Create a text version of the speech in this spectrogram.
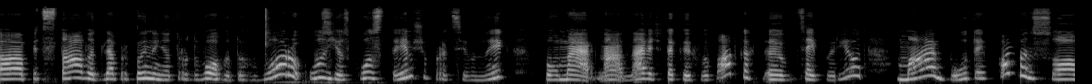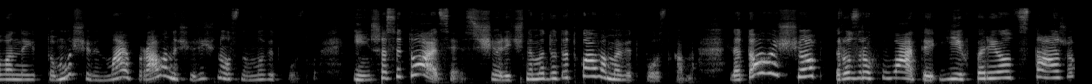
е, підстави для припинення трудового договору у зв'язку з тим, що працівник помер. Навіть в таких випадках е, цей період має бути компенсований, тому що він має право на щорічну основну відпустку. Інша ситуація з щорічними додатковими відпустками. Для того, щоб розрахувати їх період стажу,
